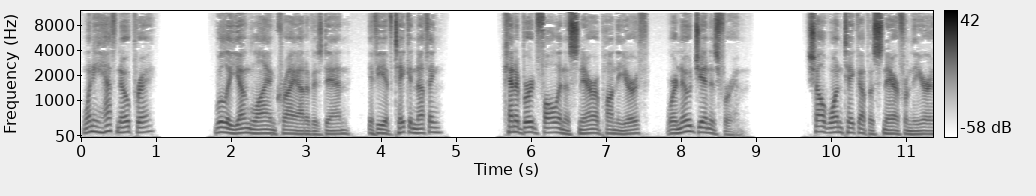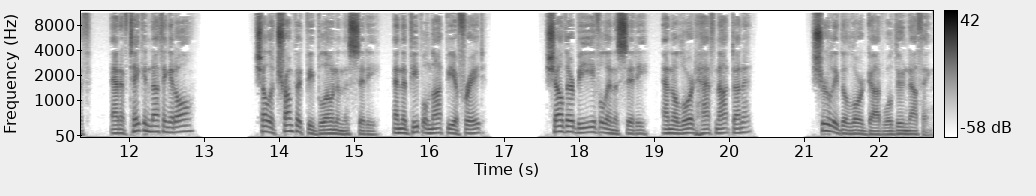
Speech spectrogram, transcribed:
when he hath no prey? Will a young lion cry out of his den, if he have taken nothing? Can a bird fall in a snare upon the earth, where no gin is for him? Shall one take up a snare from the earth, and have taken nothing at all? Shall a trumpet be blown in the city, and the people not be afraid? Shall there be evil in a city, and the Lord hath not done it? Surely the Lord God will do nothing.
